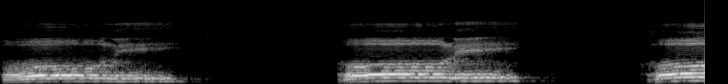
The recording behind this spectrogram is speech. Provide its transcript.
Holy, holy, holy,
